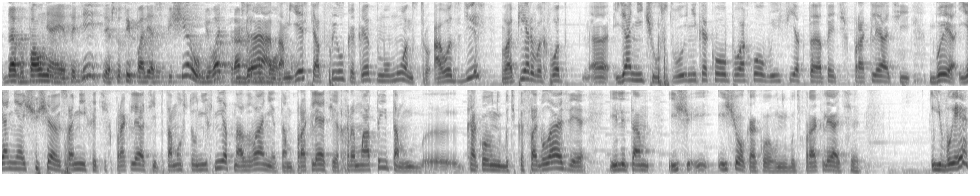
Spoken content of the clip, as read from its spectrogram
да, выполняя это действие, что ты полез в пещеру убивать страшного да, монстра. Да, там есть отсылка к этому монстру. А вот здесь, во-первых, вот э, я не чувствую никакого плохого эффекта от этих проклятий. Б, я не ощущаю самих этих проклятий, потому что у них нет названия, там, проклятия хромоты, там, э, какого-нибудь косоглазия или там еще, еще какого-нибудь проклятия. И В,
